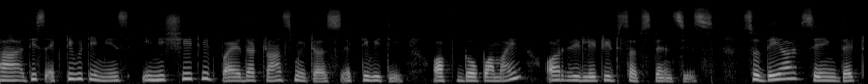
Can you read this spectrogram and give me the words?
Uh, this activity means initiated by the transmitters activity of dopamine or related substances. So, they are saying that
